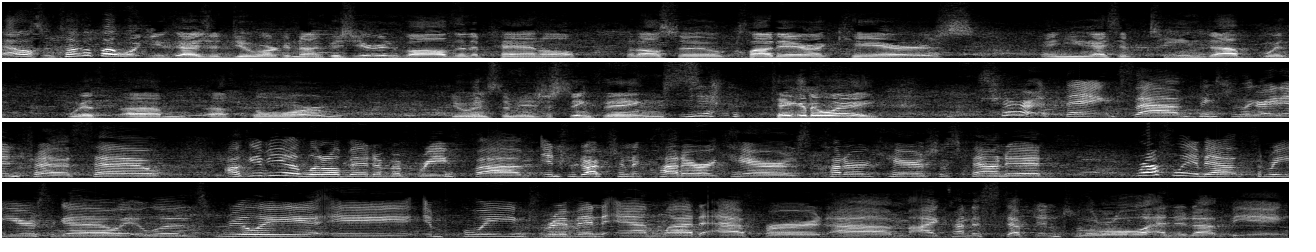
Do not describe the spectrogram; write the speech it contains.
Allison, talk about what you guys are doing working on, because you're involved in a panel, but also Cloudera Cares, and you guys have teamed up with, with um, uh, Thorn, doing some interesting things. Yes. Take it away. Sure, thanks. Um, thanks for the great intro. So, I'll give you a little bit of a brief um, introduction to Cloudera Cares. Cloudera Cares was founded roughly about three years ago. It was really a employee-driven and led effort. Um, I kind of stepped into the role, ended up being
